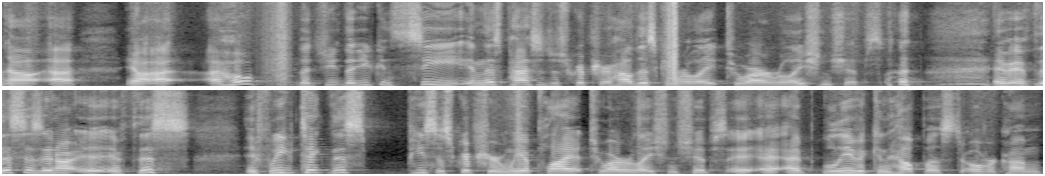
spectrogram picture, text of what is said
Now, uh, you know, I, I hope that you, that you can see in this passage of Scripture how this can relate to our relationships. if, if this is in our, if this, if we take this piece of Scripture and we apply it to our relationships, it, I believe it can help us to overcome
